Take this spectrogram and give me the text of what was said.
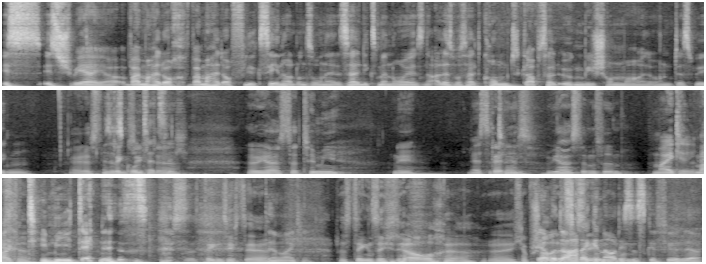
Ist, ist schwer, ja. Weil man halt auch, weil man halt auch viel gesehen hat und so, ne? Das ist halt nichts mehr Neues. Ne? Alles, was halt kommt, gab es halt irgendwie schon mal. Und deswegen Ja, das ist es grundsätzlich. Der, äh, wie heißt der Timmy? Nee, Wer ist der Dennis? Wie heißt der im Film? Timmy? Michael. Michael. Timmy Dennis. Das, das denkt sich der, Der Michael. Das denkt sich der auch. Ja, Äh, ich habe schon Ja, aber da hat er genau dieses Gefühl, ja.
